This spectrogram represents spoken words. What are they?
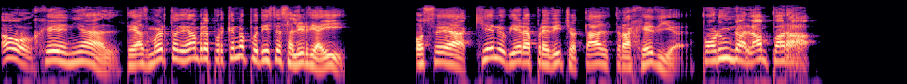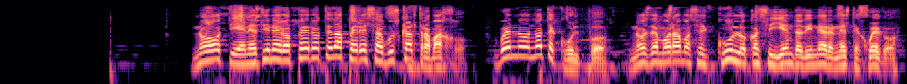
Oh, genial. Te has muerto de hambre porque no pudiste salir de ahí. O sea, ¿quién hubiera predicho tal tragedia? ¡Por una lámpara! No tienes dinero, pero te da pereza buscar trabajo. Bueno, no te culpo. Nos demoramos el culo consiguiendo dinero en este juego.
